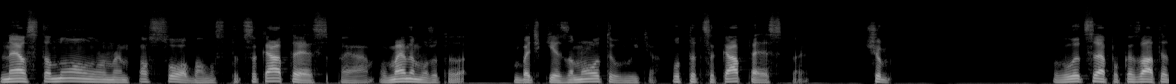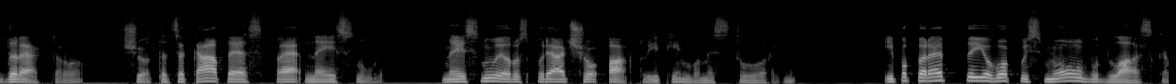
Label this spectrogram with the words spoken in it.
невстановленим особам з ТЦК та СП, у мене можуть батьки замовити витяг у ТЦК та СП, щоб в лице показати директору, що ТЦК та СП не існує. Не існує розпорядчого акту, яким вони створені. І попередьте його письмово, будь ласка,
